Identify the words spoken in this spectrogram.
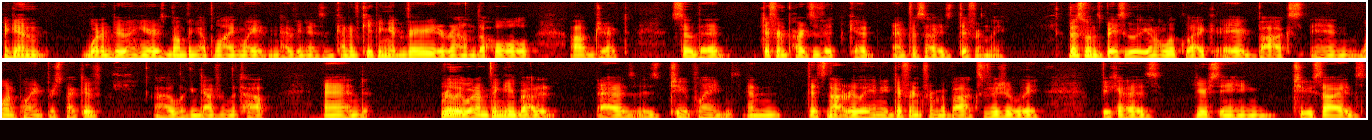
Again, what I'm doing here is bumping up line weight and heaviness and kind of keeping it varied around the whole object so that different parts of it get emphasized differently. This one's basically going to look like a box in one point perspective, uh, looking down from the top. And really what I'm thinking about it as is two planes. And it's not really any different from a box visually because you're seeing two sides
